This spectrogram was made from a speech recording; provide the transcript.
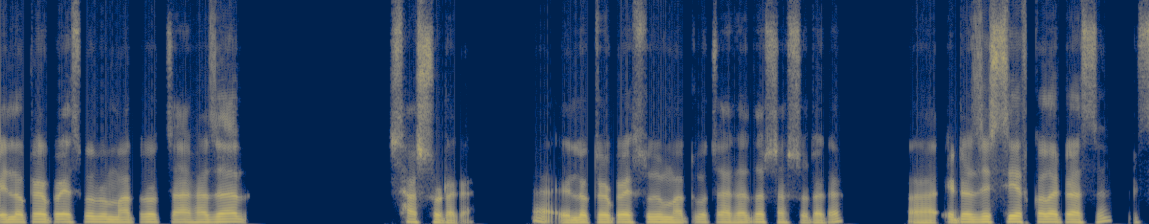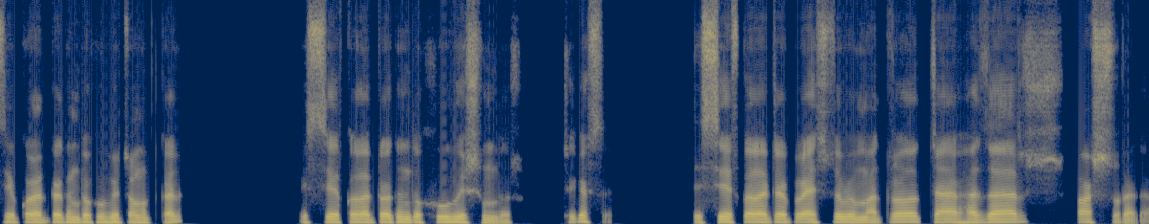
এই লকটার প্রাইস পড়বে মাত্র চার হাজার সাতশো টাকা। এই লকটার প্রাইস পড়বে মাত্র চার হাজার সাতশো টাকা। এটা যে সিএফ কালারটা আছে সিএফ কালারটা কিন্তু খুবই চমৎকার। এই সিএফ কালারটা কিন্তু খুবই সুন্দর, ঠিক আছে? এই সিএফ কালারটার প্রাইস পড়বে মাত্র চার হাজার পাঁচশো টাকা।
